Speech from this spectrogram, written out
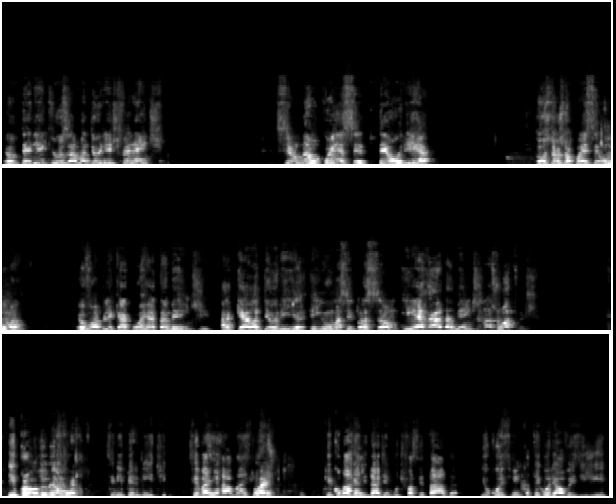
eu teria que usar uma teoria diferente. Se eu não conhecer teoria, ou se eu só conhecer uma, eu vou aplicar corretamente aquela teoria em uma situação e erradamente nas outras. E provavelmente, então, se me permite, você vai errar mais. Porque como a realidade é multifacetada e o conhecimento categorial vai exigir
